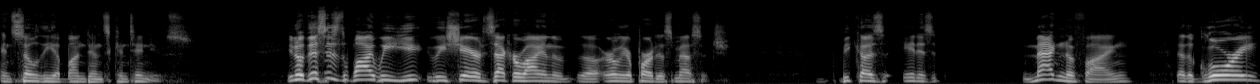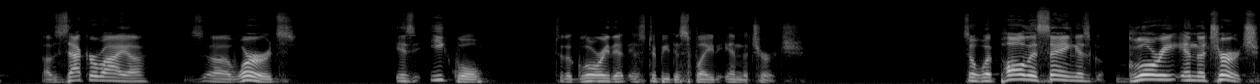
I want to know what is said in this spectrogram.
and so the abundance continues. You know, this is why we, we shared Zechariah in the, the earlier part of this message, because it is magnifying that the glory of Zechariah's uh, words is equal to the glory that is to be displayed in the church. So, what Paul is saying is glory in the church,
